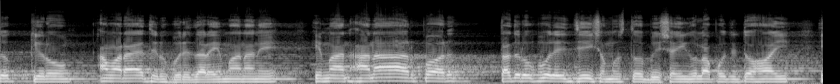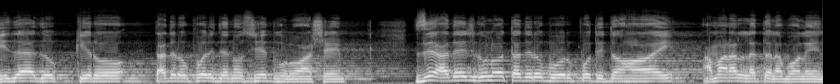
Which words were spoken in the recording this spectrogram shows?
যুক্কিরু। আমার আয়াতের উপরে যারা ইমান আনে ইমান আনার পর তাদের উপরে যেই সমস্ত বিষয়গুলো আপতিত হয় ইজা যুক্কিরু, তাদের উপরে যে নসিহতগুলো আসে। যে আদেশগুলো তাদের উপর পতিত হয়, আমার আল্লাহ তালা বলেন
